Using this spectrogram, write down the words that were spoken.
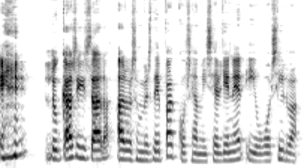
Lucas y Sara a los hombres de Paco, o sea, Michelle Jenner y Hugo Silva.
